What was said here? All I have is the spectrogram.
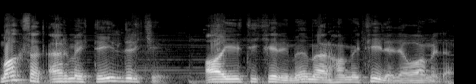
Maksat ermek değildir ki ayeti kerime merhametiyle devam eder.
